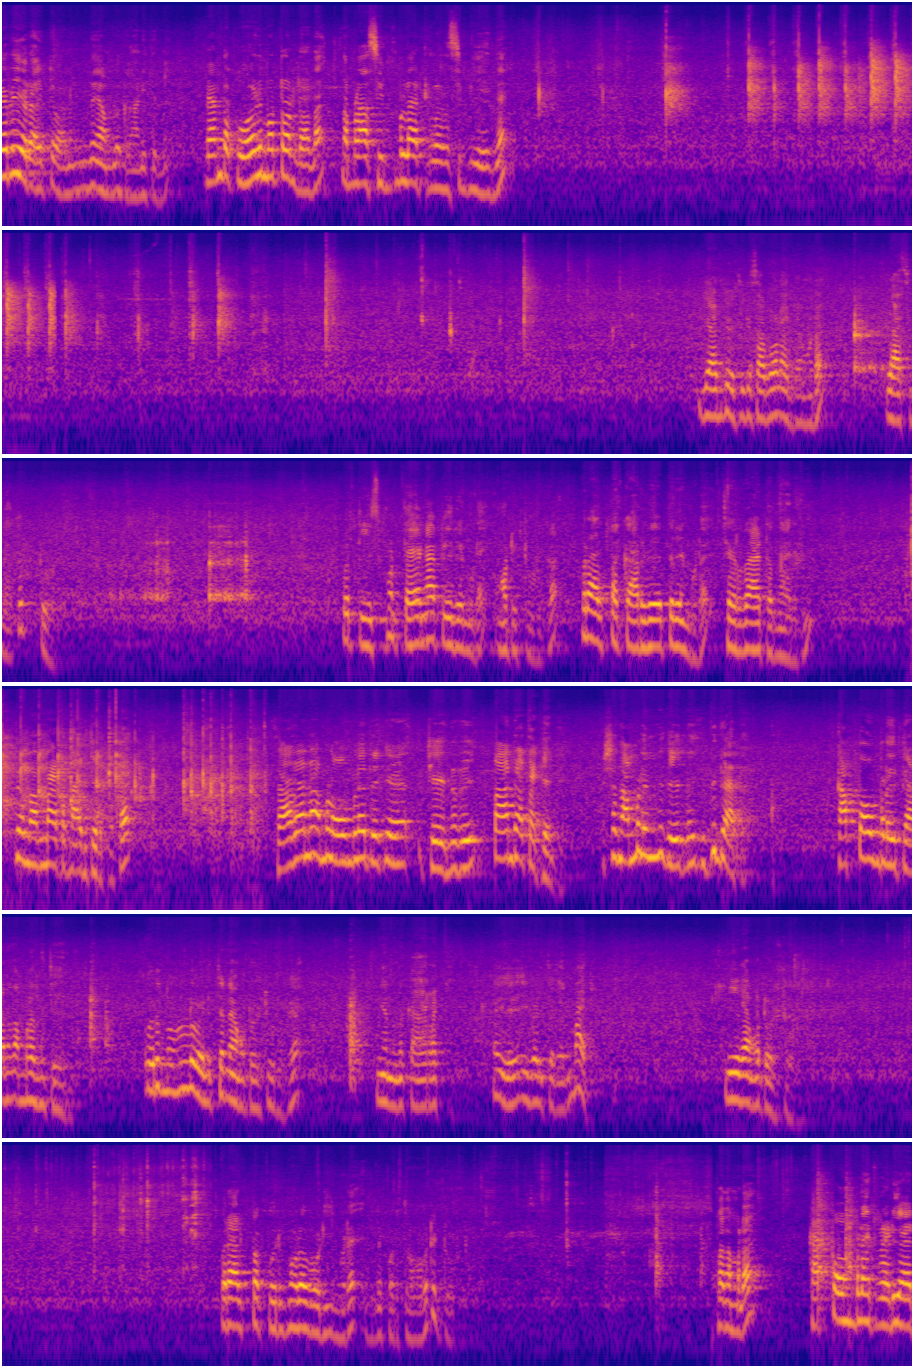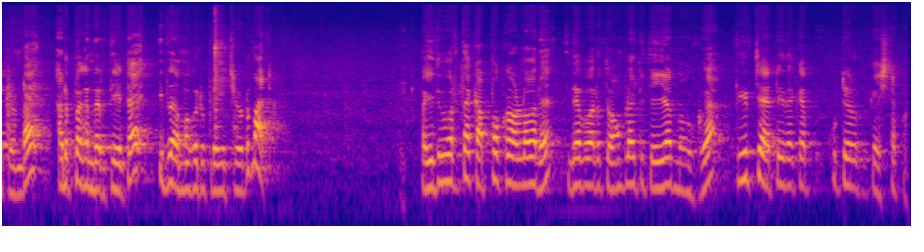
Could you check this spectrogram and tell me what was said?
ചെറിയൊരു ഐറ്റമാണ് ഇന്ന് നമ്മൾ കാണിക്കുന്നത്. രണ്ട് കോഴിമുട്ട കൊണ്ടാണ് നമ്മൾ ആ സിമ്പിളായിട്ടുള്ള റെസിപ്പി ചെയ്യുന്നത്. ഞാൻ വെച്ചിട്ട് സവോള എല്ലാം കൂടെ ഗ്ലാസ്സിലേക്ക് ഇട്ട് കൊടുക്കും ഒരു ടീസ്പൂൺ തേങ്ങാപ്പീരയും കൂടെ അങ്ങോട്ടിട്ട് കൊടുക്കുക. ഒരല്പ കറിവേപ്പിലയും കൂടെ ചെറുതായിട്ടൊന്നായിരുന്നു. ഇത് നന്നായിട്ട് അരിച്ചെടുക്കട്ടെ. സാധാരണ നമ്മൾ ഓംലേറ്റ് ഒക്കെ ചെയ്യുന്നത് പാന്റെ അകത്തൊക്കെ പക്ഷെ നമ്മൾ ഇന്ന് ചെയ്യുന്നത് ഇതിന്റെ അകത്ത്. കപ്പ ഓംപ്ലേറ്റാണ് നമ്മളിന്ന് ചെയ്യുന്നത്. ഒരു നുള്ളു വെളിച്ചെണ്ണ അങ്ങോട്ട് ഒഴിച്ചു കൊടുക്കുക. ഇങ്ങനെ ഒന്ന് കറക്കി. ഈ വെളിച്ചെണ്ണ മാറ്റി. നീര് അങ്ങോട്ട് ഒഴിച്ചു കൊടുക്കുക. ഒരല്പം കുരുമുളക് പൊടിയും കൂടെ ഇതിന്റെ പുറത്തോട്ട് ഇട്ട് കൊടുക്കും അപ്പോൾ നമ്മുടെ കപ്പ ഓംപ്ലേറ്റ് റെഡി ആയിട്ടുണ്ട്. അടുപ്പൊക്കെ നിർത്തിയിട്ട് ഇത് നമുക്കൊരു പ്ലേറ്റിലോട്ട് മാറ്റാം. അപ്പോൾ ഇതുപോലത്തെ കപ്പൊക്കെ ഉള്ളവർ ഇതേപോലത്തെ ഓംപ്ലേറ്റ് ചെയ്യാൻ നോക്കുക. തീർച്ചയായിട്ടും ഇതൊക്കെ കുട്ടികൾക്കൊക്കെ ഇഷ്ടപ്പെടും.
